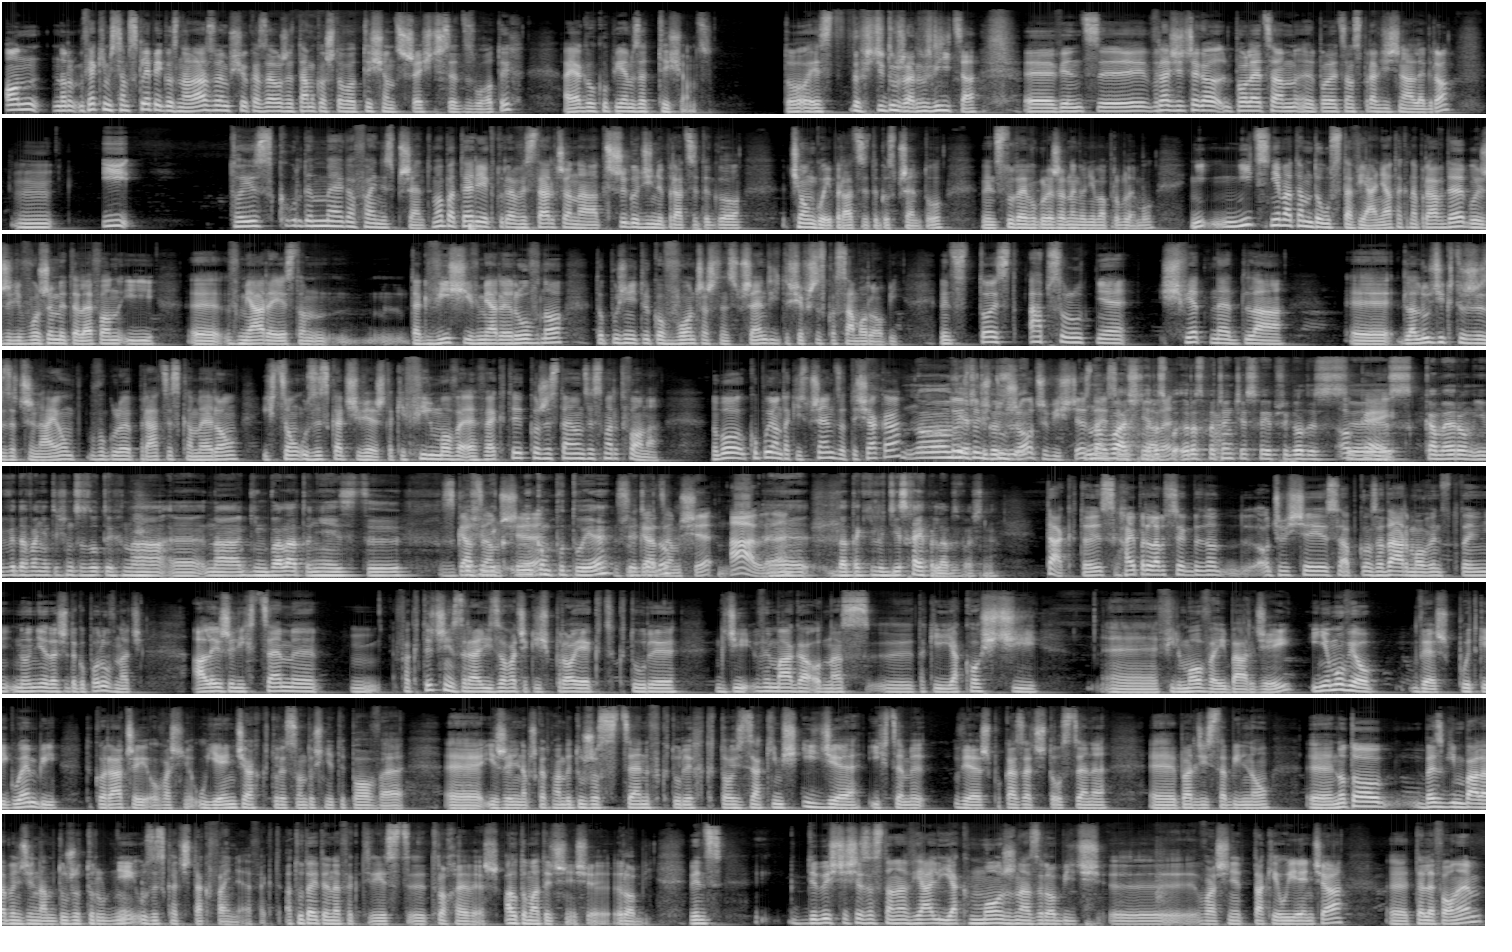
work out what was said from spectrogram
on w jakimś tam sklepie go znalazłem, się okazało, że tam kosztował 1600 zł, a ja go kupiłem za 1000. To jest dość duża różnica, e, więc e, w razie czego polecam, polecam sprawdzić na Allegro. I to jest, kurde, mega fajny sprzęt. Ma baterię, która wystarcza na 3 godziny pracy tego, ciągłej pracy tego sprzętu, więc tutaj w ogóle żadnego nie ma problemu. Ni nic nie ma tam do ustawiania tak naprawdę, bo jeżeli włożymy telefon i y, w miarę jest on tak wisi w miarę równo, to później tylko włączasz ten sprzęt i to się wszystko samo robi. Więc to jest absolutnie świetne dla dla ludzi, którzy zaczynają w ogóle pracę z kamerą i chcą uzyskać, wiesz, takie filmowe efekty, korzystając ze smartfona. No bo kupują taki sprzęt za tysiaka, no, to wiesz, jest dość dużo, oczywiście, No właśnie, rozpo, rozpoczęcie swojej przygody z, okay. z kamerą i wydawanie tysiąca złotych na, e, na gimbala to nie jest... Y, Zgadzam się. Nie, nie komputuje. Zgadzam się, ale... E, dla takich ludzi jest Hyperlapse właśnie. Tak, to jest Hyperlapse jakby no, oczywiście jest apką za darmo, więc tutaj no, nie da się tego porównać, ale jeżeli chcemy mm, faktycznie zrealizować jakiś projekt, który gdzie wymaga od nas y, takiej jakości y, filmowej bardziej i nie mówię o wiesz, płytkiej głębi, tylko raczej o właśnie ujęciach, które są dość nietypowe. Y, jeżeli na przykład mamy dużo scen, w których ktoś za kimś idzie i chcemy wiesz, pokazać tą scenę e, bardziej stabilną, e, no to bez gimbala będzie nam dużo trudniej uzyskać tak fajny efekt. A tutaj ten efekt jest e, trochę, wiesz, automatycznie się robi. Więc gdybyście się zastanawiali, jak można zrobić właśnie takie ujęcia telefonem,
